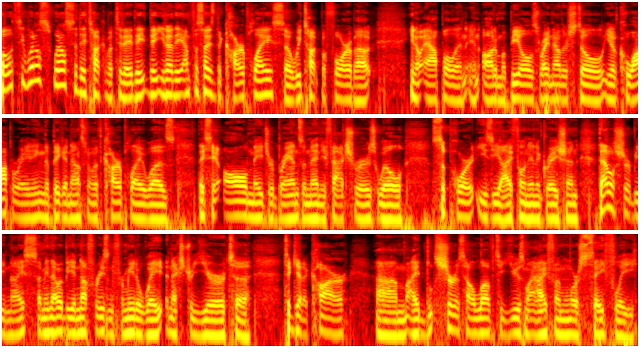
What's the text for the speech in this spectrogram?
Well, let's see what else. What else did they talk about today? They, they you know, they emphasized the CarPlay. So we talked before about, you know, Apple and, and automobiles. Right now, they're still, you know, cooperating. The big announcement with CarPlay was they say all major brands and manufacturers will support easy iPhone integration. That'll sure be nice. I mean, that would be enough reason for me to wait an extra year to to get a car. Um, I'd sure as hell love to use my iPhone more safely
